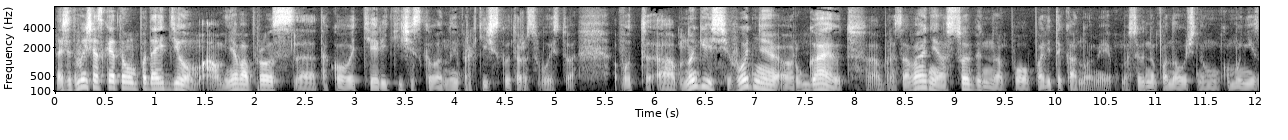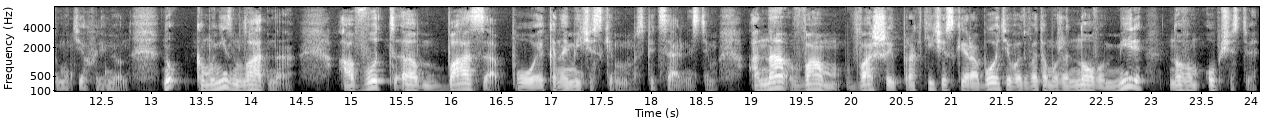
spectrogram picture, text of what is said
Значит, мы сейчас к этому подойдем. А у меня вопрос э, такого теоретического, ну и практического тоже свойства. Вот э, многие сегодня ругают образование, особенно по политэкономии, особенно по научному коммунизму тех времен. Ну, коммунизм, ладно. А вот э, база по экономическим специальностям, она вам в вашей практической работе, вот в этом уже новом мире, новом обществе,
